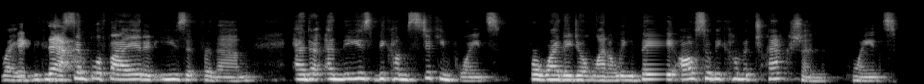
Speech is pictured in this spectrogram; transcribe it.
right? Because you simplify it and ease it for them. And and these become sticking points for why they don't want to leave. They also become attraction points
